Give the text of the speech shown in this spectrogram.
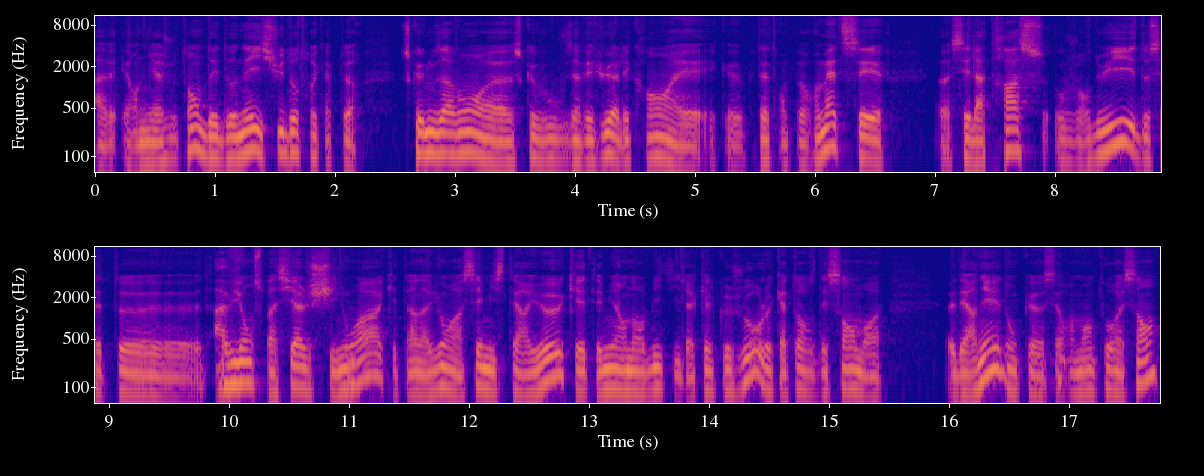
en y ajoutant des données issues d'autres capteurs. Ce que nous avons, euh, ce que vous avez vu à l'écran et, que peut-être on peut remettre, c'est euh, c'est la trace aujourd'hui de cet euh, avion spatial chinois, qui est un avion assez mystérieux, qui a été mis en orbite il y a quelques jours, le 14 décembre dernier, donc c'est vraiment tout récent,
